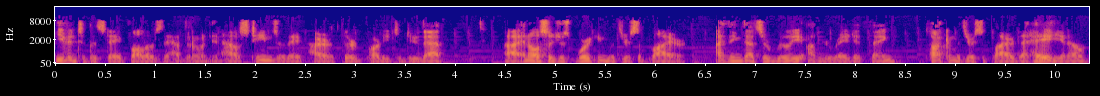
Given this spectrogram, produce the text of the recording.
even to this day follows. They have their own in-house teams or they hire a third party to do that. Uh, and also just working with your supplier. I think that's a really underrated thing. Talking with your supplier that, hey, you know,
